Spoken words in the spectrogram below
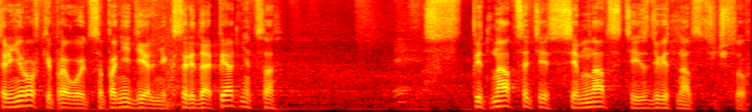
Тренировки проводятся понедельник, среда, пятница 15, с 17 и с 19 часов.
